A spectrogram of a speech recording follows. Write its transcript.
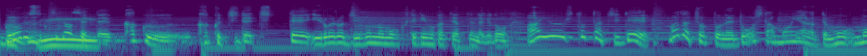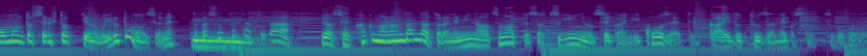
グロービス卒業生って各,、各地で散っていろいろ自分の目的に向かってやってんだけど、ああいう人たちで、まだちょっとね、どうしたもんやらっても、悶々としてる人っていうのもいると思うんですよね。だからそういう人たちが、いや、せっかく学んだんだったらね、みんな集まってさ、次の世界に行こうぜって、 Guide to the Next ってことで。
